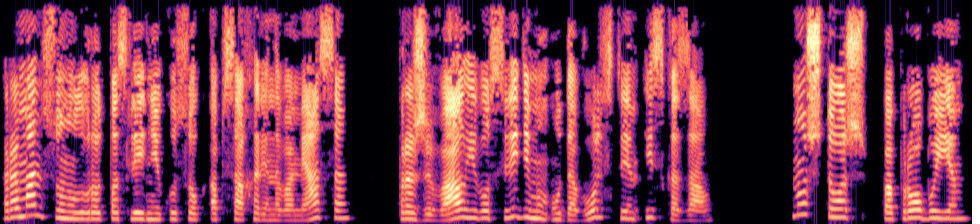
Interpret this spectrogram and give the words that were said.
Роман сунул в рот последний кусок обсахаренного мяса, прожевал его с видимым удовольствием и сказал, «Ну что ж, попробуем.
